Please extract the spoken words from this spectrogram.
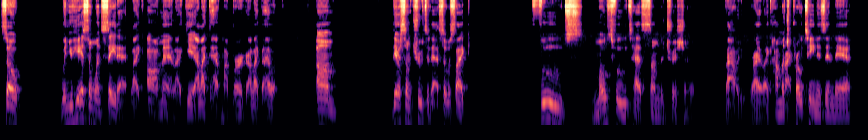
So when you hear someone say that, like, oh man, like, yeah, I like to have my burger. I like to have um there's some truth to that. So it's like foods, most foods has some nutritional value, right? Like how much Right. protein is in there,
